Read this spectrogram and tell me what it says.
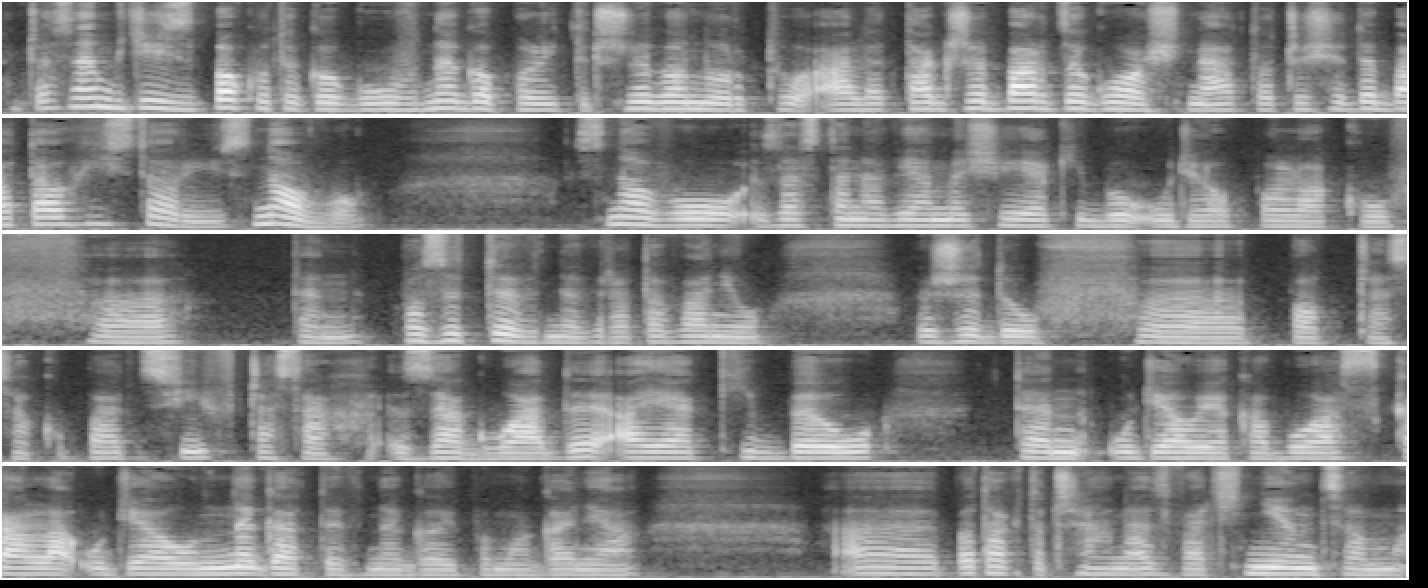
Tymczasem gdzieś z boku tego głównego politycznego nurtu, ale także bardzo głośna, toczy się debata o historii. Znowu, znowu zastanawiamy się, jaki był udział Polaków, e, ten pozytywny w ratowaniu Żydów e, podczas okupacji, w czasach zagłady, a jaki był ten udział, jaka była skala udziału negatywnego i pomagania, e, bo tak to trzeba nazwać, Niemcom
